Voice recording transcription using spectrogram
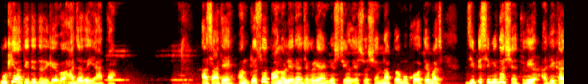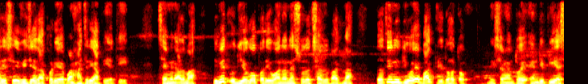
મુખ્ય અતિથિ તરીકે હાજર રહ્યા હતા. આ સાથે અંકલેશ્વર પાનોલીને ઝઘડિયા ઇન્ડસ્ટ્રીયલ એસોસિએશનના પ્રમુખો તેમજ જીપીસીબીના ક્ષેત્રીય અધિકારી શ્રી વિજય રાખોડિયાએ પણ હાજરી આપી હતી. સેમિનારમાં વિવિધ ઉદ્યોગો, પરિવહન અને સુરક્ષા વિભાગના પ્રતિનિધિઓએ ભાગ લીધો હતો. નિષ્ણાંતોએ એનડીપીએસ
